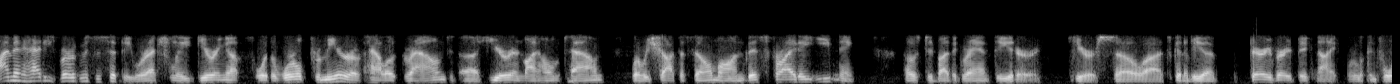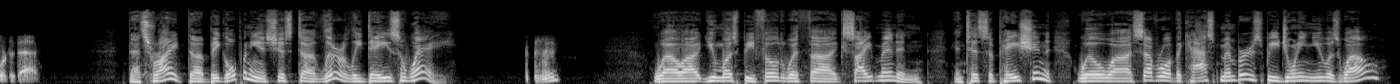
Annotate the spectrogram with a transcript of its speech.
I'm in Hattiesburg, Mississippi. We're actually gearing up for the world premiere of Hallowed Ground here in my hometown, where we shot the film on this Friday evening, hosted by the Grand Theater here. So it's going to be a very, very big night. We're looking forward to that. That's right. The big opening is just uh, literally days away. Mm-hmm. Well, uh, you must be filled with uh, excitement and anticipation. Will uh, several of the cast members be joining you as well?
